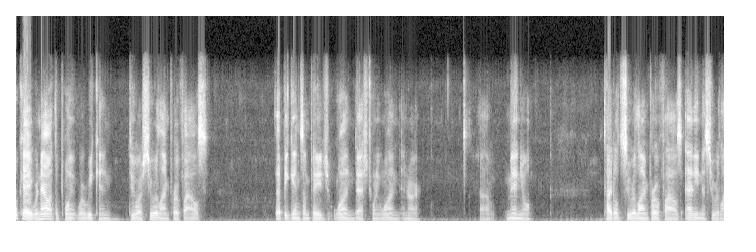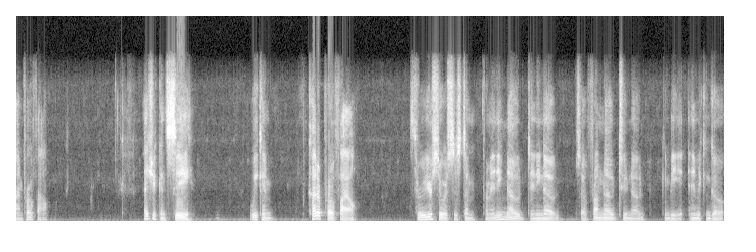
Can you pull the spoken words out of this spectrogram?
Okay, we're now at the point where we can do our sewer line profiles. That begins on page 1-21 in our uh, manual titled Sewer Line Profiles, Adding a Sewer Line Profile. As you can see, we can cut a profile through your sewer system from any node to any node. So from node to node can be, and we can go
